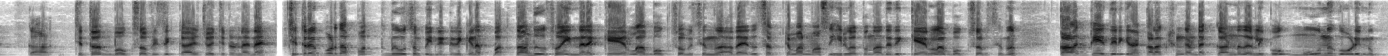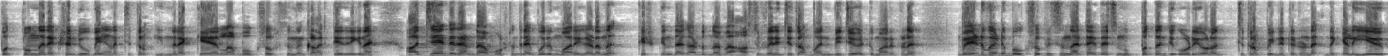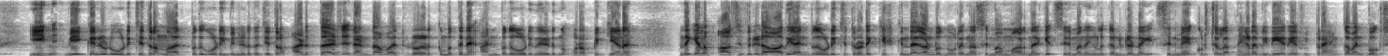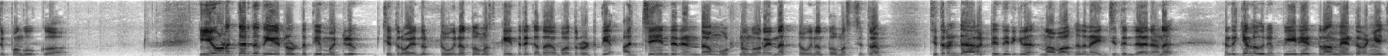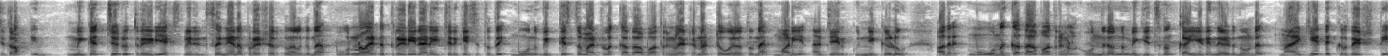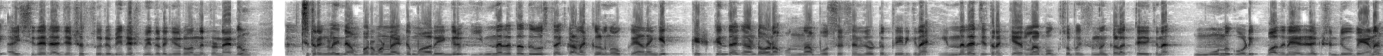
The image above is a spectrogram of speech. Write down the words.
ചിത്രം ബോക്സ് ഓഫീസിൽ കാഴ്ചവെച്ചിട്ടുണ്ടായിരുന്നെ. ചിത്രം ഇപ്പോൾ പത്ത് ദിവസം പിന്നിട്ടിരിക്കുന്നത് പത്താം ദിവസമായി ഇന്നലെ കേരള ബോക്സ് ഓഫീസിൽ നിന്ന് അതായത് സെപ്റ്റംബർ മാസം ഇരുപത്തി ഒന്നാം തീയതി കേരള ബോക്സ് ഓഫീസിൽ നിന്ന് കളക്ട് ചെയ്തിരിക്കുന്ന കളക്ഷൻ കണ്ട കണ്ണു തള്ളിപ്പോവും. മൂന്ന് കോടി മുപ്പത്തൊന്ന് ലക്ഷം രൂപയാണ് ചിത്രം ഇന്നലെ കേരള ബോക്സ് ഓഫീസിൽ നിന്ന് കളക്ട് ചെയ്തിരിക്കുന്നത്. അജയന്റെ രണ്ടാം മോഷണത്തിനെ പോലും മറികടന്ന് കിഷ്കിന്ദ കണ്ടു എന്ന് പറഞ്ഞ ആസിഫ് ചിത്രം വൻ വിജയമായിട്ട് മാറിയിട്ടുണ്ട്. വേൾഡ് വൈഡ് ബോക്സ് ഓഫീസിൽ നിന്നായിട്ട് ഏകദേശം മുപ്പത്തഞ്ച് കോടിയോളം ചിത്രം പിന്നിട്ടിട്ടുണ്ട്. എന്തൊക്കെയാണ് ഈ ഈ വീക്കെൻഡോട് കൂടി ചിത്രം നാൽപ്പത് കോടി പിന്നിടുന്ന ചിത്രം. അടുത്ത ആഴ്ച രണ്ടാം വാറ്റിലൂടെ ഇറക്കുമ്പോൾ തന്നെ അൻപത് കോടി നേടുന്നു ഉറപ്പിക്കുകയാണ്. എന്തൊക്കെയാണ് ആസിഫലിയുടെ ആദ്യ അൻപത് കോടി ചിത്രത്തോടെ കിഷ്കിന്ത കണ്ടു എന്ന് പറയുന്ന സിനിമ മാറുന്നതായിരിക്കും. സിനിമ നിങ്ങൾ കണ്ടിട്ടുണ്ടെങ്കിൽ സിനിമയെക്കുറിച്ചുള്ള നിങ്ങളുടെ വിലയേറിയ അഭിപ്രായം കമന്റ് ബോക്സിൽ പങ്കുവെക്കുക. ഈ ഓണക്കാലത്ത് തിയേറ്ററിലെത്തിയ മറ്റൊരു ചിത്രമായിരുന്നു ടോവിനോ തോമസ് കേന്ദ്ര കഥാപാത്രമായിട്ടെത്തിയ അജയന്റെ രണ്ടാം മോഷണം എന്ന് പറയുന്ന ടോവിനോ തോമസ് ചിത്രം. ചിത്രം ഡയറക്റ്റ് ചെയ്തിരിക്കുന്ന നവാഗതനായി ജിതിൻ രാജാണ് എന്തൊക്കെയാണ് ഒരു പീരിയഡ് ഡ്രാമയായിട്ട് ഇറങ്ങിയ ചിത്രം? മികച്ചൊരു ത്രീ ഡി എക്സ്പീരിയൻസ് തന്നെയാണ് പ്രേക്ഷകർക്ക് നൽകുന്നത്. പൂർണമായിട്ട് ത്രീ ഡിയിൽ അണിയിച്ചൊരുക്കിയ ചിത്രത്തിൽ മൂന്ന് വ്യത്യസ്തമായിട്ടുള്ള കഥാപാത്രങ്ങളായിട്ടാണ് ടോവിനെത്തുന്നത് മണിയൻ അജയൻ കുഞ്ഞിക്കേളു. അതിൽ മൂന്ന് കഥാപാത്രങ്ങൾ ഒന്നിനൊന്നും മികച്ചതും കൈയടി നേടുന്നുണ്ട്. നായികയായിട്ട് കൃതേഷ്ടി ഐശ്വര്യ രാജേഷ് സുരഭി ലക്ഷ്മി തുടങ്ങിയവർ വന്നിട്ടുണ്ടായിരുന്നു. ചിത്രങ്ങളിൽ നമ്പർ വൺ ആയിട്ട് മാറിയെങ്കിലും ഇന്നലത്തെ ദിവസത്തെ കണക്കുകൾ നോക്കുകയാണെങ്കിൽ കിഷ്കിന്ത കാണ്ടമാണ് ഒന്നാം പൊസിഷനിലോട്ട് എത്തിയിരിക്കുന്നത്. ഇന്നലെ ചിത്രം കേരള ബോക്സ് ഓഫീസിൽ നിന്ന് കളക്ട് ചെയ്തിരിക്കുന്ന മൂന്ന് കോടി പതിനേഴ് ലക്ഷം രൂപയാണ്.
